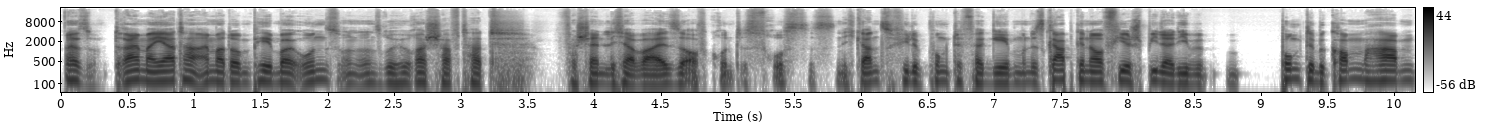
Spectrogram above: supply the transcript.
Also dreimal Jatta, einmal Dompe bei uns und unsere Hörerschaft hat verständlicherweise aufgrund des Frustes nicht ganz so viele Punkte vergeben. Und es gab genau vier Spieler, die Punkte bekommen haben.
